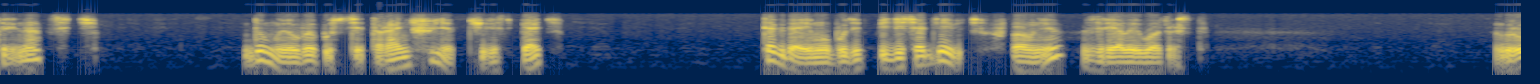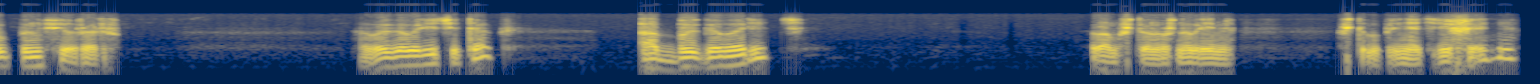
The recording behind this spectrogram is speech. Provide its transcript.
13. Думаю, выпустит раньше, лет через пять. Тогда ему будет 59. Вполне зрелый возраст. Группенфюрер. Вы говорите так? А бы говорить? Вам что, нужно время, чтобы принять решение?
